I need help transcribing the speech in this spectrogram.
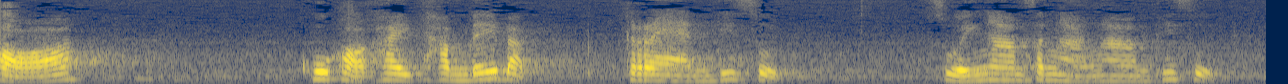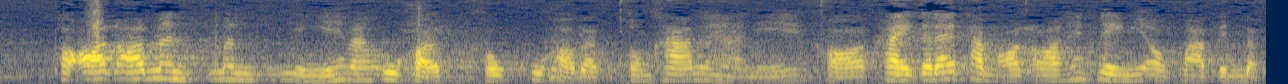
ขอครูขอใครทำได้แบบแกรนที่สุด สวยงามสง่างามที่สุดเพราะออสออสมันมันอย่างนี้ใช่ไหมครูขอเขาครูขอแบบตรงข้ามในอันนี้ ขอใครก็ได้ทำออสออสให้เพลงนี้ออกมาเป็นแบบ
